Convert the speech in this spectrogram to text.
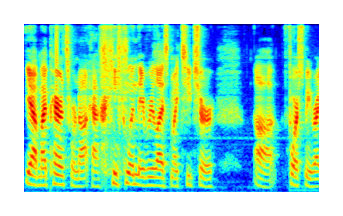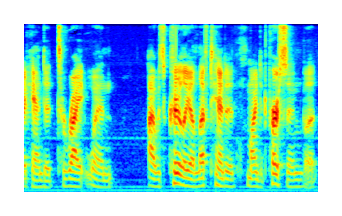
yeah, my parents were not happy when they realized my teacher uh, forced me right-handed to write when I was clearly a left-handed minded person, but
